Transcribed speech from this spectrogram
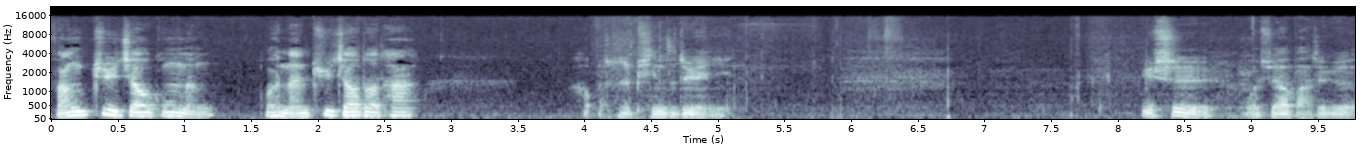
防聚焦功能，我很难聚焦到它。好，这是瓶子的原因。于是我需要把这个。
